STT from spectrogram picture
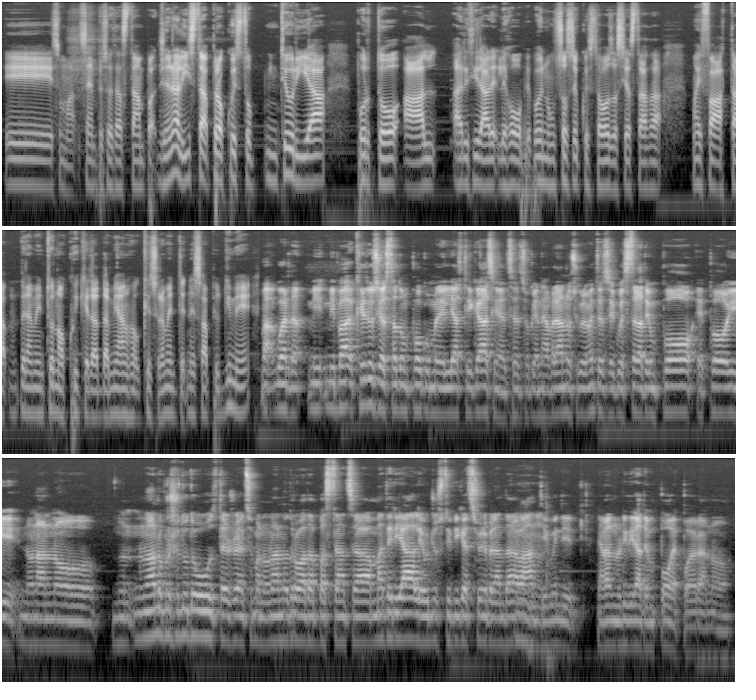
e insomma sempre solita stampa generalista, però questo in teoria portò al a ritirare le copie. Poi non so se questa cosa sia stata mai fatta, veramente no. Qui chieda a Damiano, che sicuramente ne sa più di me. Ma guarda, mi, mi pa- credo sia stato un po' come negli altri casi, nel senso che ne avranno sicuramente sequestrate un po' e poi non hanno, non, non hanno proceduto oltre, cioè insomma non hanno trovato abbastanza materiale o giustificazione per andare avanti, mm. quindi ne avranno ritirate un po' e poi avranno,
